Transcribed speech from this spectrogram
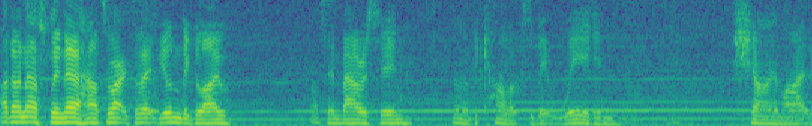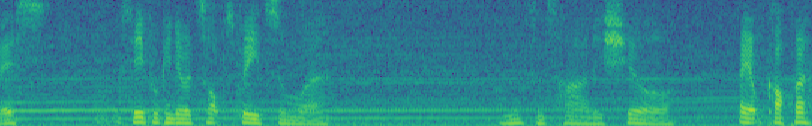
I don't actually know how to activate the underglow. That's embarrassing. Oh, the car looks a bit weird in shine like this. Let's see if we can do a top speed somewhere. I'm not entirely sure. Hey up copper,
